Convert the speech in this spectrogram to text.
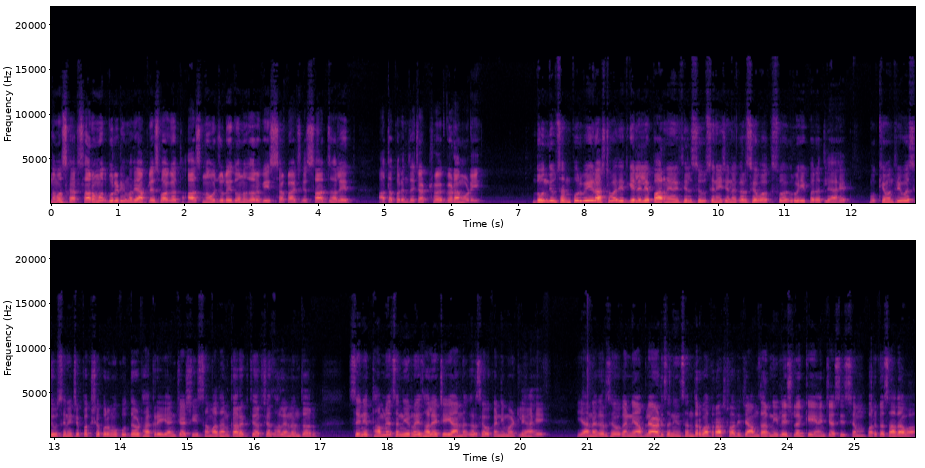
नमस्कार सारोमत बुलेटिनमध्ये आपले स्वागत. आज नऊ जुलै दोन हजार वीस सकाळचे सात झालेत आतापर्यंतच्या ठळक घडामोडी. दोन दिवसांपूर्वी राष्ट्रवादीत गेलेले पारनेर येथील शिवसेनेचे नगरसेवक स्वगृही परतले आहेत. मुख्यमंत्री व शिवसेनेचे पक्षप्रमुख उद्धव ठाकरे यांच्याशी समाधानकारक चर्चा झाल्यानंतर सेनेत थांबण्याचा निर्णय झाल्याचे या नगरसेवकांनी म्हटले आहे. या नगरसेवकांनी आपल्या अडचणींसंदर्भात राष्ट्रवादीचे आमदार निलेश लंके यांच्याशी संपर्क साधावा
